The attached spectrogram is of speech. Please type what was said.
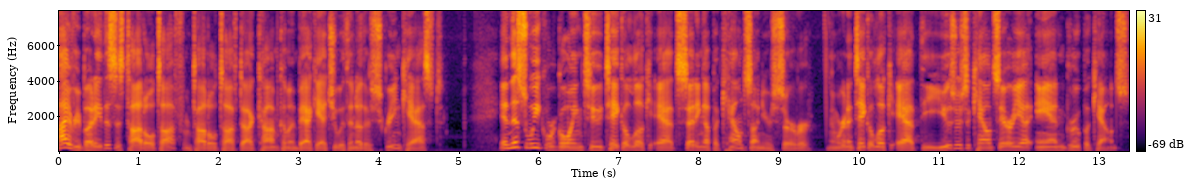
Hi, everybody. This is Todd Olthoff from ToddOlthoff.com coming back at you with another screencast. In this week, we're going to take a look at setting up accounts on your server, and we're going to take a look at the users accounts area and group accounts.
